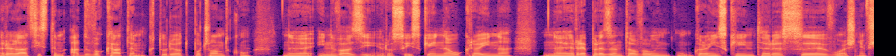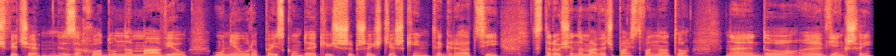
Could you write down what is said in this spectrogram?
relacji z tym adwokatem, który od początku e, inwazji rosyjskiej na Ukrainę e, reprezentował ukraiński interes właśnie w świecie Zachodu, namawiał Unię Europejską do jakiejś szybszej ścieżki integracji, starał się namawiać państwa NATO e, do większej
